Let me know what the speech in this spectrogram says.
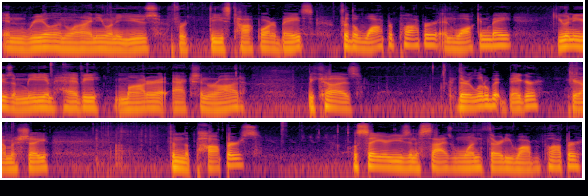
and reel and line you want to use for these topwater baits, for the whopper plopper and walking bait, you want to use a medium heavy, moderate action rod because they're a little bit bigger. Here, I'm going to show you than the poppers. Let's say you're using a size 130 whopper plopper,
